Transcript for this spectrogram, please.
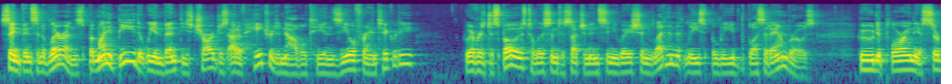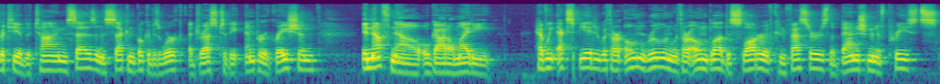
St. Vincent of Lerins, but might it be that we invent these charges out of hatred of novelty and zeal for antiquity? Whoever is disposed to listen to such an insinuation, let him at least believe the blessed Ambrose, who, deploring the acerbity of the time, says in the second book of his work, addressed to the Emperor Gratian, Enough now, O God Almighty! Have we expiated with our own ruin, with our own blood, the slaughter of confessors, the banishment of priests,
